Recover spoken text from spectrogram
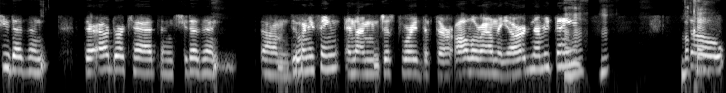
she doesn't. They're outdoor cats, and she doesn't um, do anything. And I'm just worried that they're all around the yard and everything. okay. So,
